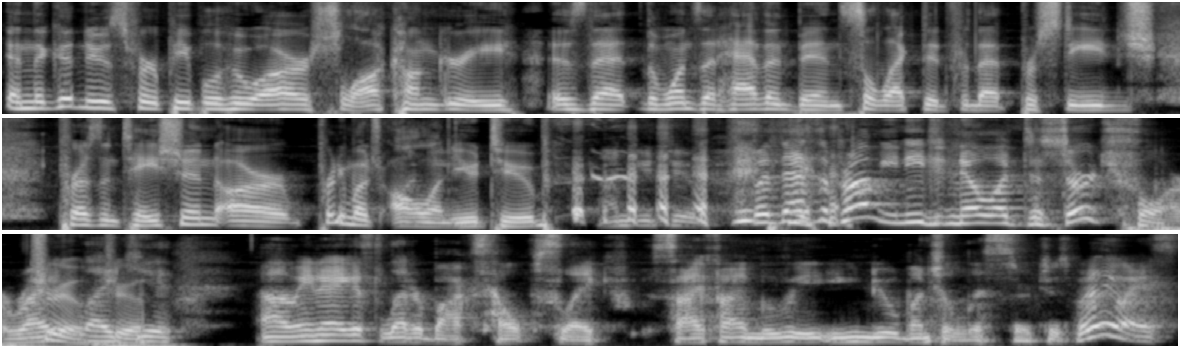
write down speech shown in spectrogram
and the good news for people who are schlock hungry is that the ones that haven't been selected for that prestige presentation are pretty much all on YouTube. on YouTube, but that's yeah. the problem. You need to know what to search for, right? True, like true. You, I mean, I guess Letterboxd helps. Like sci-fi movie, you can do a bunch of list searches. But anyways,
